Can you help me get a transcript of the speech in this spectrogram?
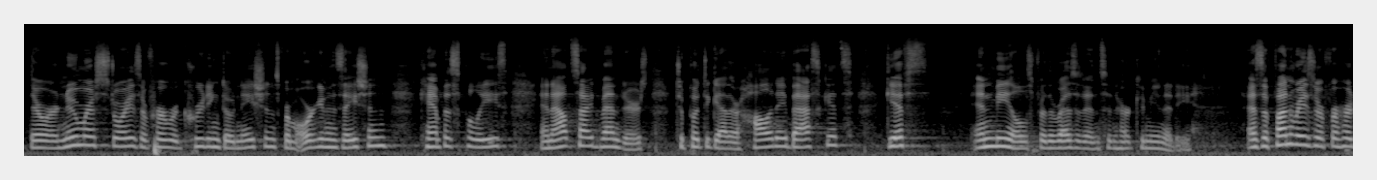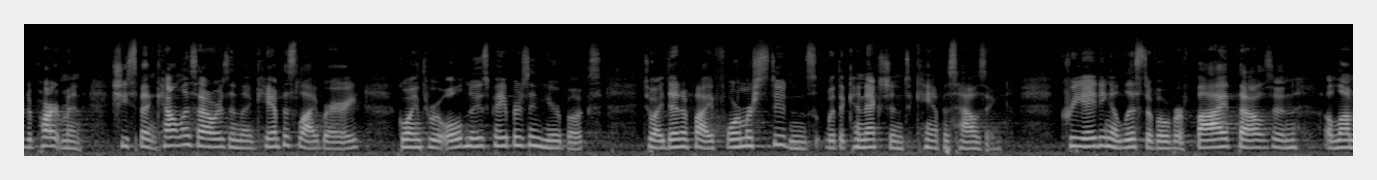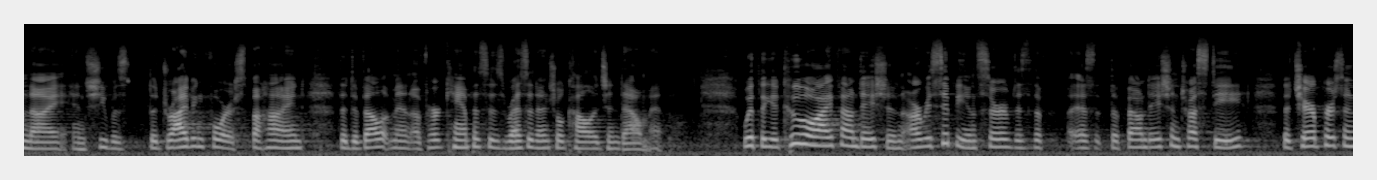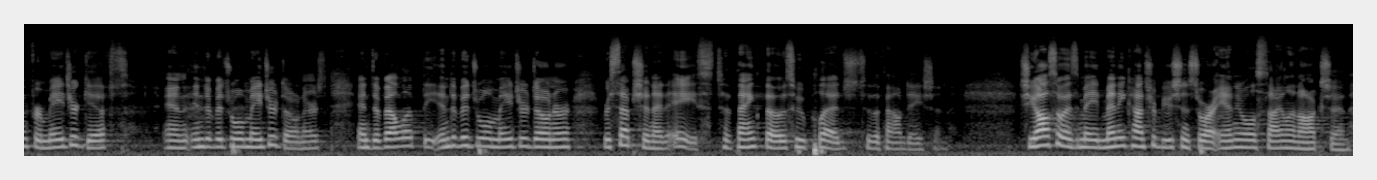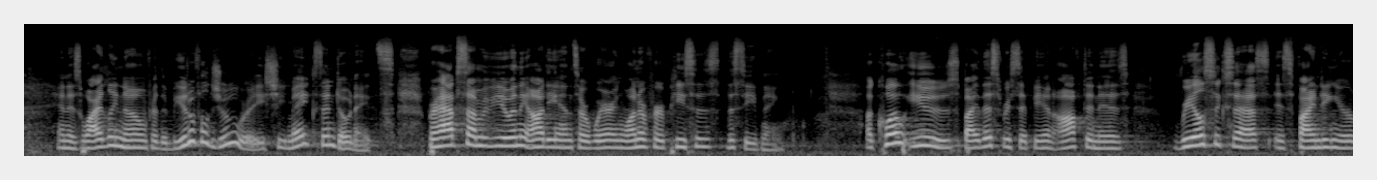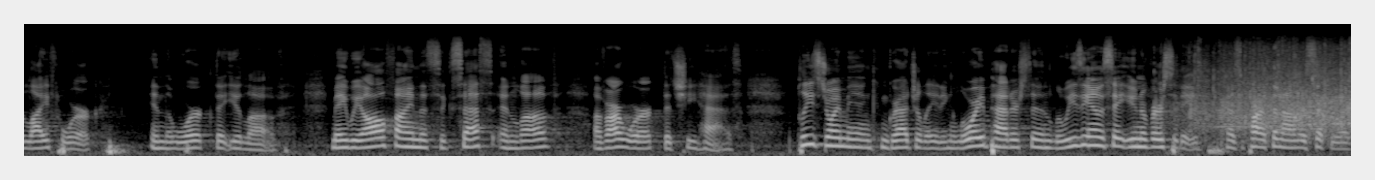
There are numerous stories of her recruiting donations from organizations, campus police, and outside vendors to put together holiday baskets, gifts, and meals for the residents in her community. As a fundraiser for her department, she spent countless hours in the campus library going through old newspapers and yearbooks to identify former students with a connection to campus housing creating a list of over 5,000 alumni, and she was the driving force behind the development of her campus's residential college endowment. With the ACUHO-I Foundation, our recipient served as the, as the foundation trustee, the chairperson for major gifts, and individual major donors, and developed the individual major donor reception at ACE to thank those who pledged to the foundation. She also has made many contributions to our annual silent auction and is widely known for the beautiful jewelry she makes and donates. Perhaps some of you in the audience are wearing one of her pieces this evening. A quote used by this recipient often is Real success is finding your life work in the work that you love. May we all find the success and love of our work that she has. Please join me in congratulating Lori Patterson, Louisiana State University, as a Parthenon recipient.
